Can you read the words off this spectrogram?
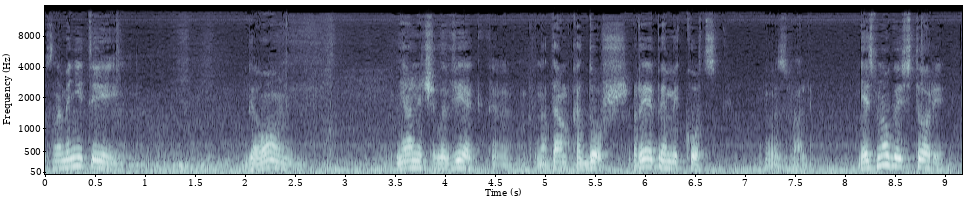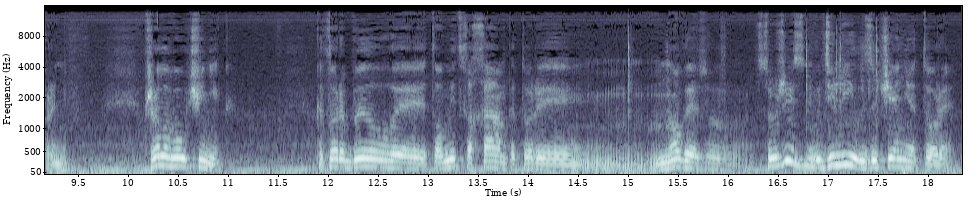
знаменитый Гаон, гениальный человек, Надам Кадош, Ребе Микоцк его звали. Есть много историй про него. Пришел его ученик, который был э, Талмит Хахам, который многое свою жизнь уделил изучению Торы –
